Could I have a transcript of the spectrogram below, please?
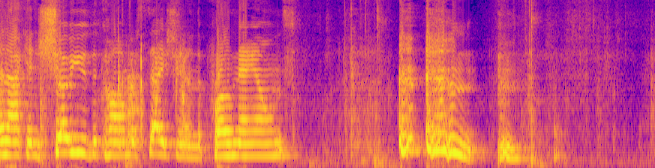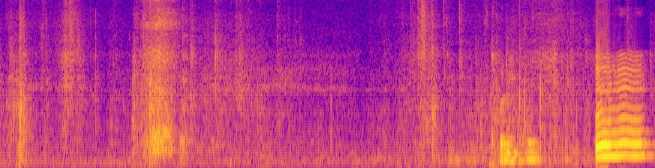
And I can show you the conversation and the pronouns. Twenty-two? Mm-hmm.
